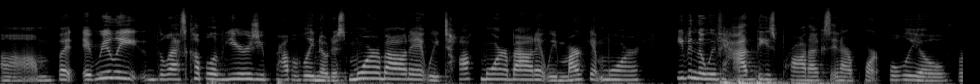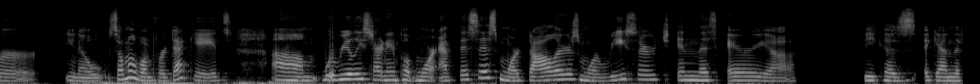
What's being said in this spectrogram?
Um, but it really, the last couple of years, you probably noticed more about it. We talk more about it. We market more, even though we've had these products in our portfolio for, you know, some of them for decades. Um, we're really starting to put more emphasis, more dollars, more research in this area because again the,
